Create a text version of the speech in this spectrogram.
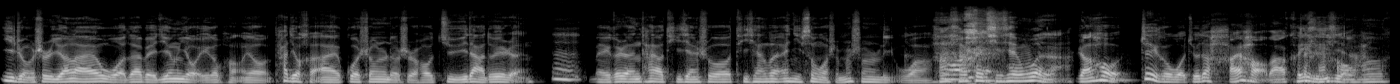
一种是原来我在北京有一个朋友，他就很爱过生日的时候聚一大堆人，嗯，每个人他要提前说，提前问，哎，你送我什么生日礼物啊？还还会提前问啊？然后这个我觉得还好吧，可以理解还好。吗？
